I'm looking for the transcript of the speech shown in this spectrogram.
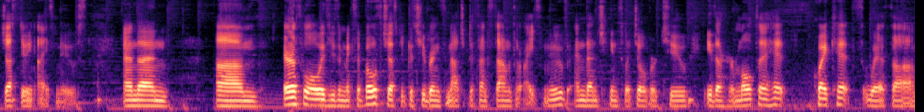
just doing ice moves. And then um, Aerith will always use a mix of both just because she brings the magic defense down with her ice move, and then she can switch over to either her multi-hit Quake hits with uh,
